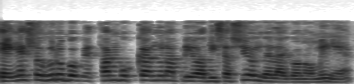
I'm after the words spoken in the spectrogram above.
en esos grupos que están buscando una privatización de la economía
